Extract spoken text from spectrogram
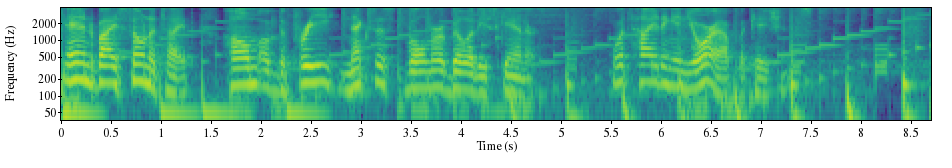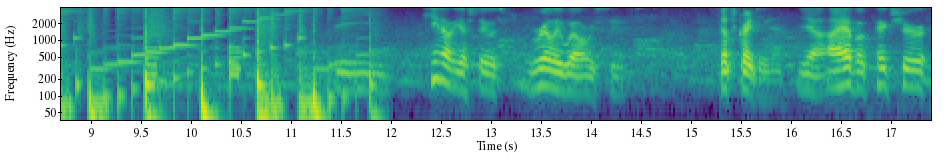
And by Sonatype, home of the free Nexus Vulnerability Scanner. What's hiding in your applications? Keynote yesterday was really well received. That's great to hear. Yeah, I have a picture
